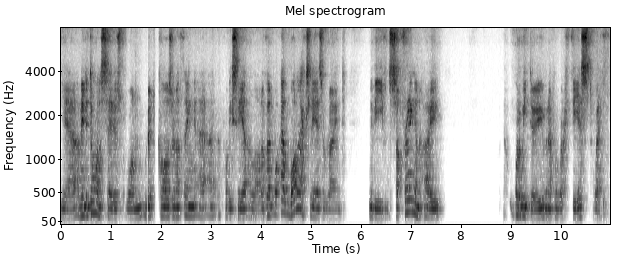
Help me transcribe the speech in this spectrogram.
Yeah, I mean, I don't want to say there's one root cause or nothing. I, I probably see a lot of it. One actually is around maybe even suffering and how what do we do whenever we're faced with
